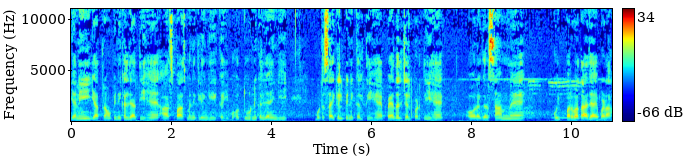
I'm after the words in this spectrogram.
यानी यात्राओं पे निकल जाती हैं, आसपास में निकलेंगी, कहीं बहुत दूर निकल जाएँगी, मोटरसाइकिल पे निकलती हैं, पैदल चल पड़ती हैं। और अगर सामने कोई पर्वत आ जाए बड़ा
